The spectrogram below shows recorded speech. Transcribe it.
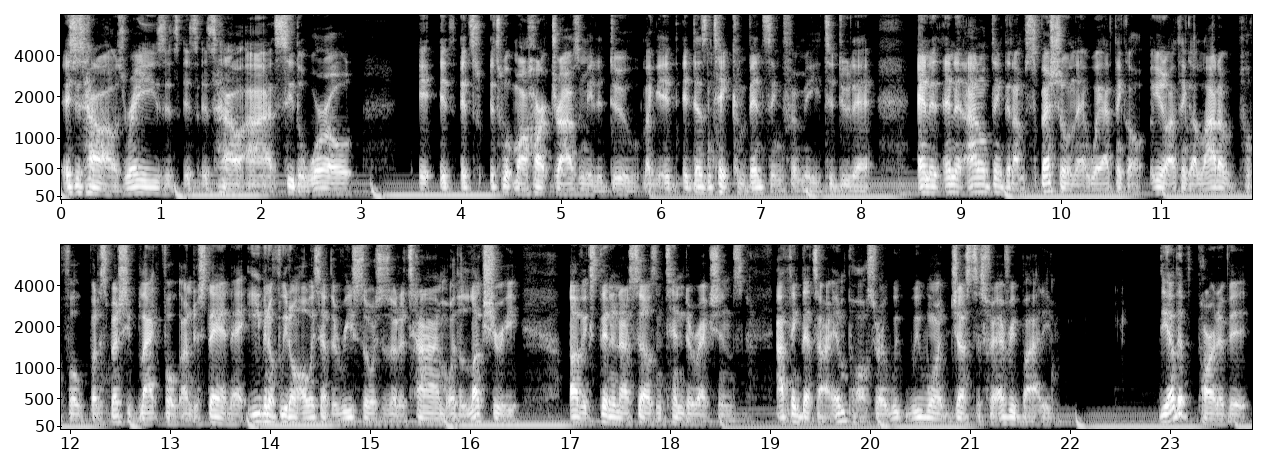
It's just how I was raised. It's it's, it's how I see the world. It, it, it's it's what my heart drives me to do. Like it, it doesn't take convincing for me to do that, and it, and I don't think that I'm special in that way. I think uh, you know I think a lot of folk, but especially Black folk, understand that even if we don't always have the resources or the time or the luxury of extending ourselves in ten directions, I think that's our impulse, right? We we want justice for everybody. The other part of it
